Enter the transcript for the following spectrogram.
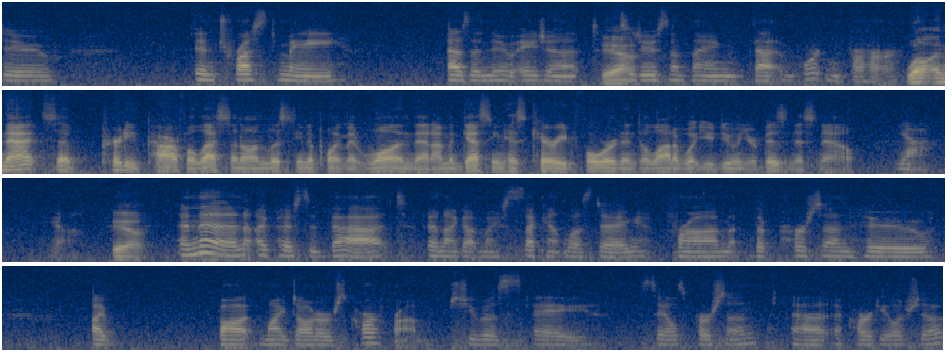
to entrust me as a new agent Yeah. to do something that important for her. Well, and that's a pretty powerful lesson on listing appointment one that I'm guessing has carried forward into a lot of what you do in your business now. Yeah, yeah. Yeah. And then I posted that, and I got my second listing from the person who I bought my daughter's car from. She was a salesperson at a car dealership,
